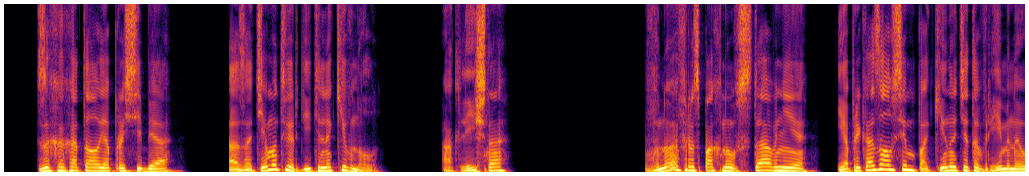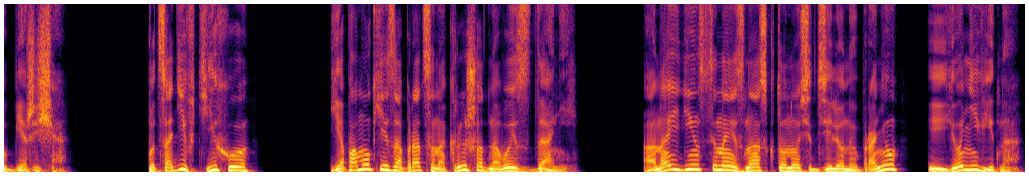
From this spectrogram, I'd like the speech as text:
— захохотал я про себя, а затем утвердительно кивнул. «Отлично». Вновь распахнув ставни, я приказал всем покинуть это временное убежище. Подсадив Тихую, я помог ей забраться на крышу одного из зданий. Она единственная из нас, кто носит зеленую броню, и ее не видно.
